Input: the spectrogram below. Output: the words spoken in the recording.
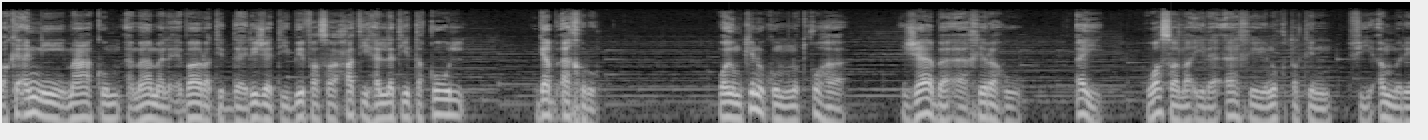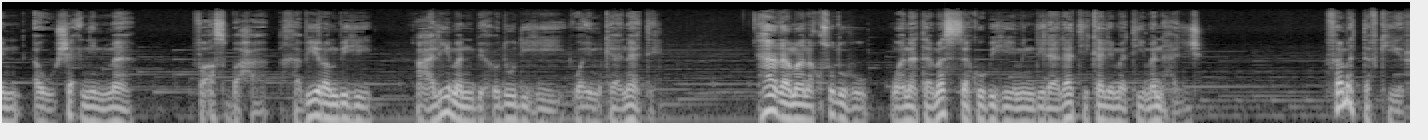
وكأني معكم أمام العبارة الدارجة بفصاحتها التي تقول جاب آخره. ويمكنكم نطقها جاب آخره أي وصل إلى آخر نقطة في أمر أو شأن ما فأصبح خبيرا به عليما بحدوده وإمكاناته. هذا ما نقصده ونتمسك به من دلالات كلمة منهج. فما التفكير؟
